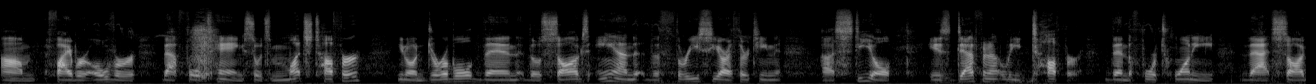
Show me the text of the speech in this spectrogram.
um, fiber over that full tang. So it's much tougher, you know, and durable than those SOGs. And the 3CR13 uh, steel is definitely tougher than the 420 that SOG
